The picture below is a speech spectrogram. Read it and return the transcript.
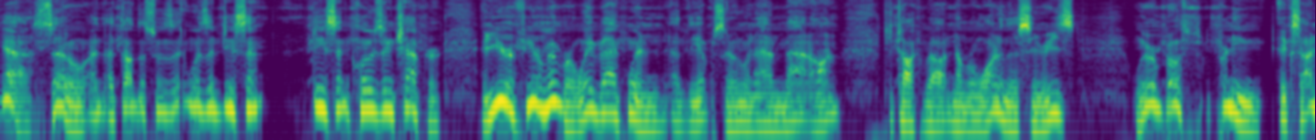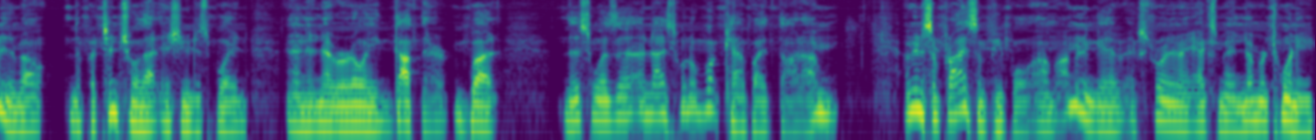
yeah, so I, I thought this was was a decent decent closing chapter. And you, if you remember, way back when at the episode when I had Matt on to talk about number one of this series, we were both pretty excited about the potential that issue displayed and it never really got there. But this was a, a nice little book cap. I thought I'm I'm going to surprise some people. Um, I'm going to give Extraordinary X Men number twenty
